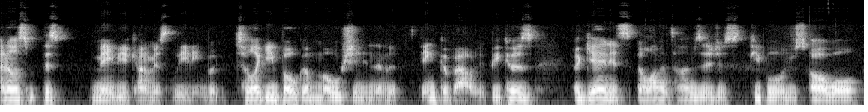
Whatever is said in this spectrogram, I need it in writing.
I know this this may be kind of misleading, but to like evoke emotion in them to think about it because again, it's a lot of times it just people are just oh well,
